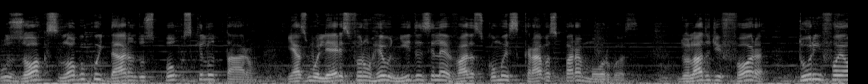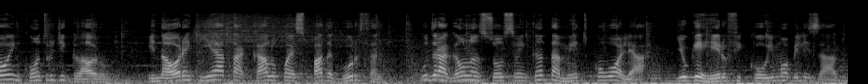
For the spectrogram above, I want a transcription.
Os orcs logo cuidaram dos poucos que lutaram, e as mulheres foram reunidas e levadas como escravas para Morgoth. Do lado de fora, Túrin foi ao encontro de Glaurung, e na hora em que ia atacá-lo com a espada Gurthang, o dragão lançou seu encantamento com o olhar, e o guerreiro ficou imobilizado.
